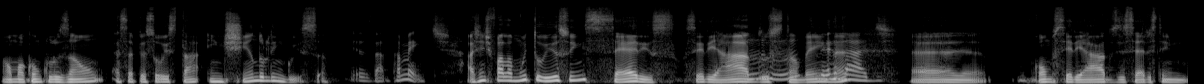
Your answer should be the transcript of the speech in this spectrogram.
a uma conclusão, essa pessoa está enchendo linguiça. Exatamente. A gente fala muito isso em séries, seriados Uhum, também, né? Verdade. É, como seriados e séries têm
